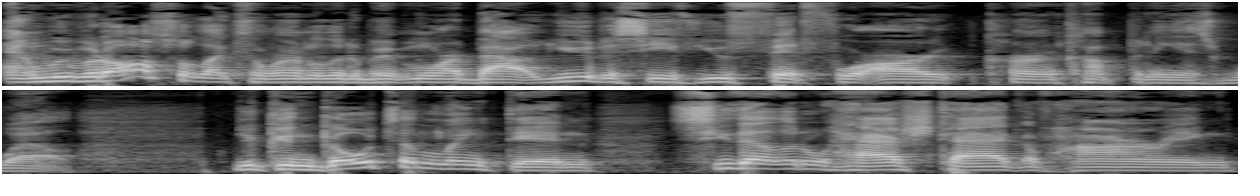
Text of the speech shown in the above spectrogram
And we would also like to learn a little bit more about you to see if you fit for our current company as well. You can go to LinkedIn, see that little hashtag of hiring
